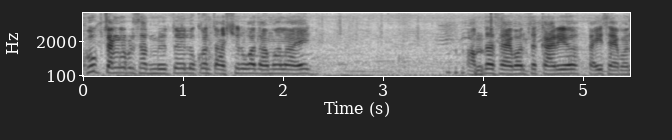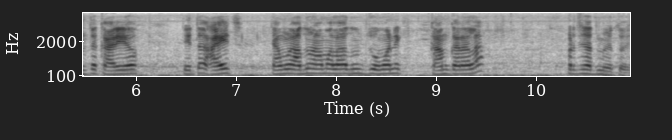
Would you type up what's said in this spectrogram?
खूप चांगला प्रतिसाद मिळतोय. लोकांचा आशीर्वाद आम्हाला आहे. आमदार साहेबांचं कार्य ताई साहेबांचं कार्य ते तर आहेच. त्यामुळे अजून आम्हाला अजून जोमाने काम करायला प्रतिसाद मिळतोय.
